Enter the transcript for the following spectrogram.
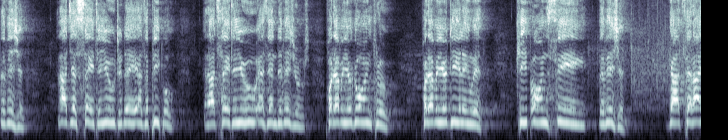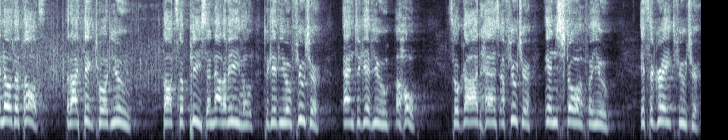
the vision. And I just say to you today as a people, and I'd say to you as individuals, whatever you're going through, whatever you're dealing with, keep on seeing the vision. God said, I know the thoughts that I think toward you, thoughts of peace and not of evil, to give you a future and to give you a hope. So God has a future in store for you. It's a great future.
